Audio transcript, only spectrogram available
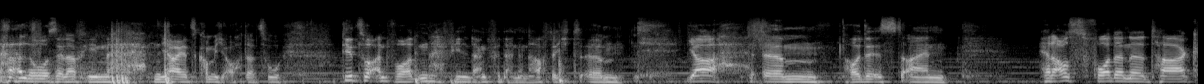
Hallo Serafin. Ja, jetzt komme ich auch dazu, dir zu antworten. Vielen Dank für deine Nachricht. Ähm, ja, ähm, heute ist ein herausfordernder Tag.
